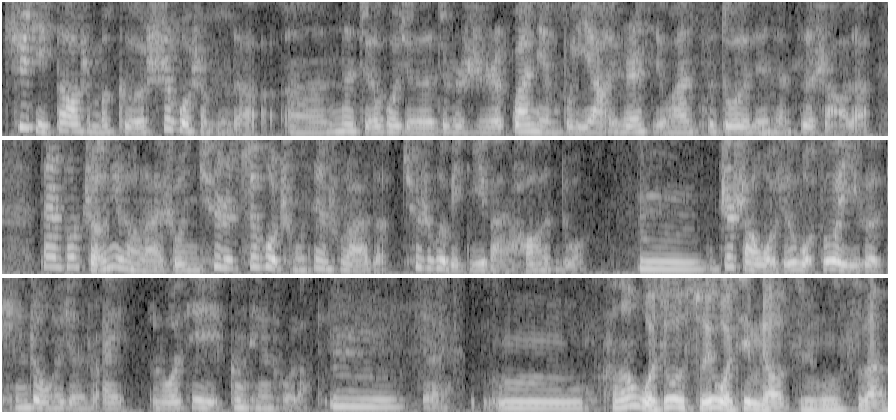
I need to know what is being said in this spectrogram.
具体到什么格式或什么的，嗯，那觉得会觉得就是只是观点不一样。有些人喜欢字多的，有些人字少的。但是从整体上来说，你确实最后呈现出来的确实会比第一版要好很多。嗯，至少我觉得我作为一个听众会觉得说，哎，逻辑更清楚了。嗯，对，嗯，可能我就所以，我进不了咨询公司吧。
